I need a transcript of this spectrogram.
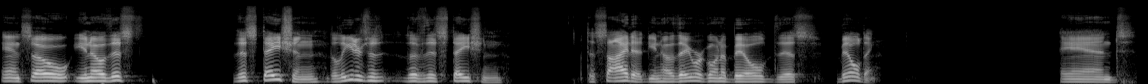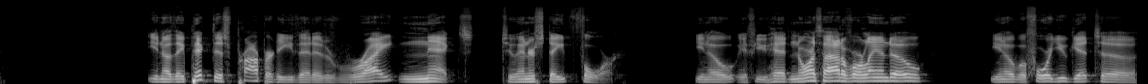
and so you know this this station the leaders of this station decided you know they were going to build this building. And you know they picked this property that is right next to interstate 4 you know, if you head north out of Orlando, you know, before you get to,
